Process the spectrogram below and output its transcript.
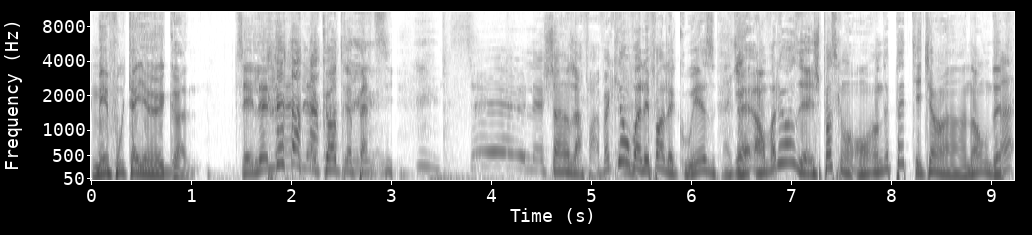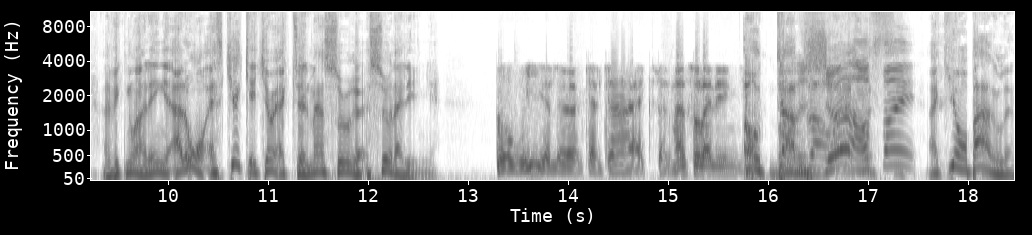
Mais il faut que tu aies un gun. C'est la contrepartie. C'est l'échange à faire. Fait que là, on va aller faire le quiz. Euh, on va aller voir. Je pense qu'on on a peut-être quelqu'un en onde avec nous en ligne. Allô, est-ce qu'il y a quelqu'un actuellement sur, sur la ligne? Oh oui, il y a quelqu'un actuellement sur la ligne. Oh, Bonjour, enfin! À qui on parle?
